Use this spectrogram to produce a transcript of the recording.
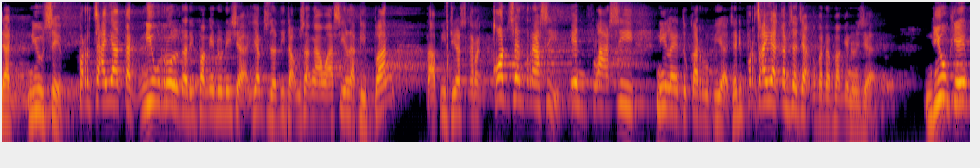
dan new safe. Percayakan new role dari Bank Indonesia yang sudah tidak usah ngawasi lagi bank, tapi dia sekarang konsentrasi inflasi nilai tukar rupiah. Jadi percayakan saja kepada Bank Indonesia. New game,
